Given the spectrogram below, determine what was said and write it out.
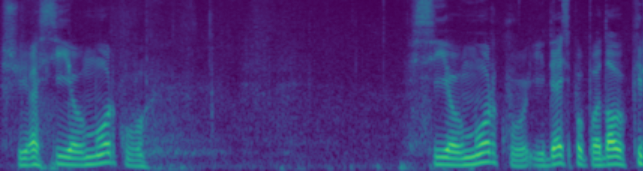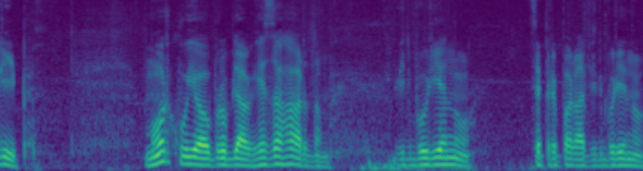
Що я сіяв моркву, сіяв моркву і десь попадав кріп. Моркву я обробляв гезагардом від бур'яну. Це препарат від бур'яну.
